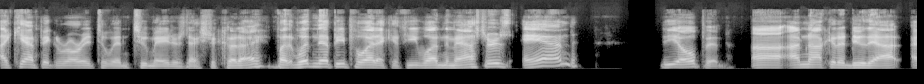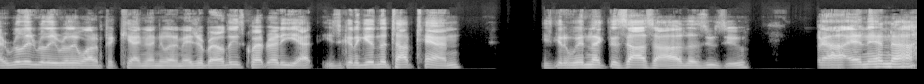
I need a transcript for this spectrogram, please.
I can't pick Rory to win two majors next year, could I? But wouldn't that be poetic if he won the Masters and the Open? Uh, I'm not going to do that. I really, really, really want to pick Cam Young to win a major, but I don't think he's quite ready yet. He's going to get in the top 10. He's going to win like the Zaza, the Zuzu. Uh, and then, uh,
